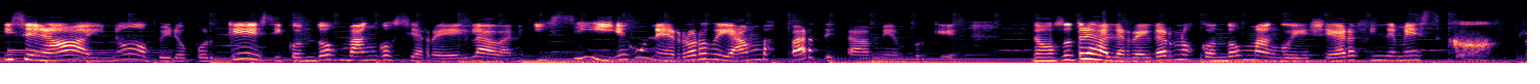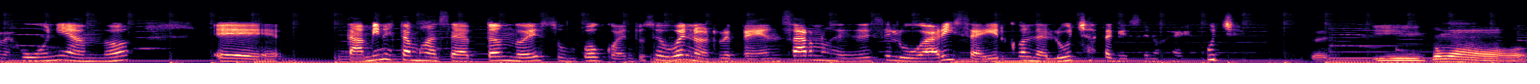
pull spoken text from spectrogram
dicen, ay no, pero ¿por qué? Si con dos mangos se arreglaban. Y sí, es un error de ambas partes también, porque nosotros al arreglarnos con dos mangos y llegar a fin de mes rejuneando, eh, también estamos aceptando eso un poco. Entonces, bueno, repensarnos desde ese lugar y seguir con la lucha hasta que se nos escuche. ¿Y cómo,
